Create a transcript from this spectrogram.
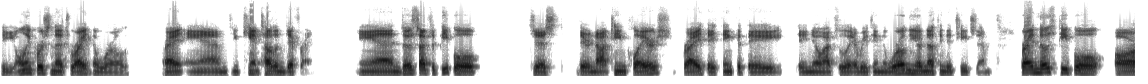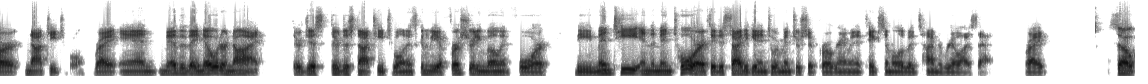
the only person that's right in the world right? And you can't tell them different. And those types of people just they're not team players right? They think that they they know absolutely everything in the world and you have nothing to teach them right? And those people are not teachable right? And whether they know it or not they're just they're just not teachable, and it's going to be a frustrating moment for the mentee and the mentor if they decide to get into a mentorship program, and it takes them a little bit of time to realize that, right? So,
